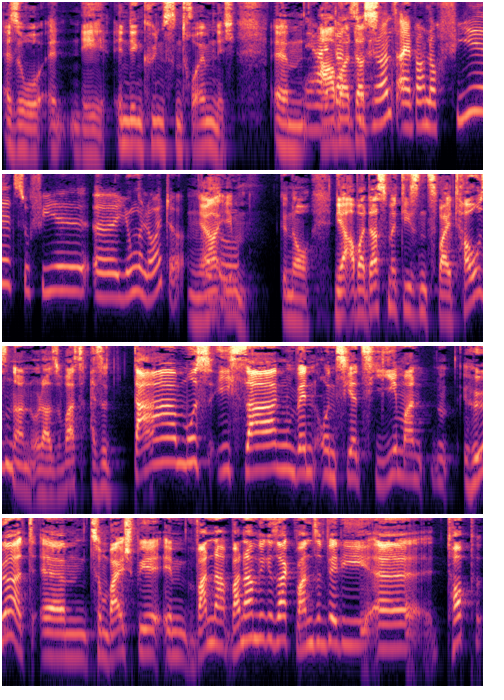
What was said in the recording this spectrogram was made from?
Also äh, nee, in den kühnsten Träumen nicht. Ähm, ja, aber das hören es einfach noch viel zu viel äh, junge Leute. Ja, also. eben. Genau. Ja, aber das mit diesen 2000ern oder sowas, also da muss ich sagen, wenn uns jetzt jemand hört, ähm, zum Beispiel im, wann, wann haben wir gesagt, wann sind wir die äh, Top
